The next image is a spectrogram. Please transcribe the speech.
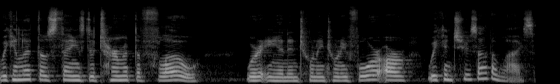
we can let those things determine the flow we're in in 2024, or we can choose otherwise.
